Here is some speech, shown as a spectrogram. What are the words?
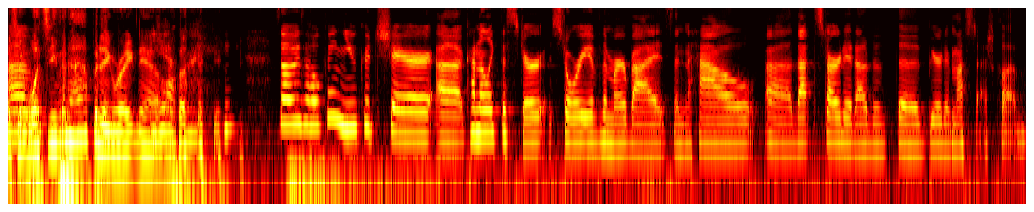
It's like, what's even happening right now? Um, Yeah. right. so I was hoping you could share uh, kind of like the stir- story of the Merbais and how uh, that started out of the Beard and Mustache Club.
